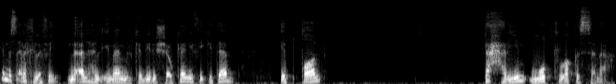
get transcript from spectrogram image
هي مسألة خلافية نقلها الإمام الكبير الشوكاني في كتاب إبطال تحريم مطلق السماع.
